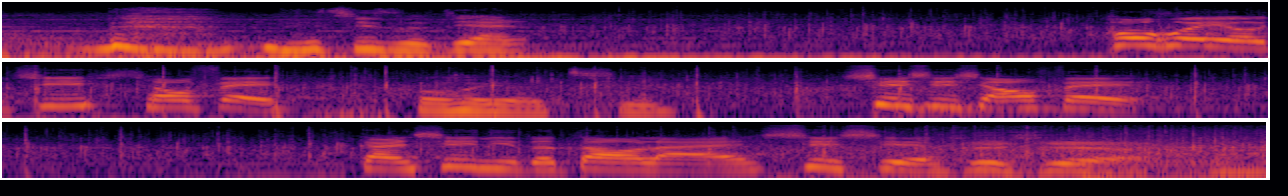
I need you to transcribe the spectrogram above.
对，剧组见。后会有期，消费。后会有期。谢谢消费，感谢你的到来，谢谢。谢谢。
